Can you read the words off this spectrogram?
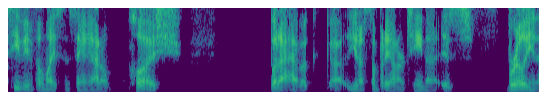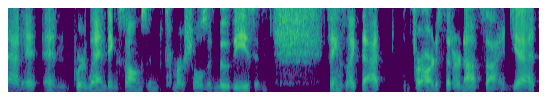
tv and film licensing i don't push but i have a uh, you know somebody on our team that is brilliant at it and we're landing songs and commercials and movies and things like that for artists that are not signed yet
